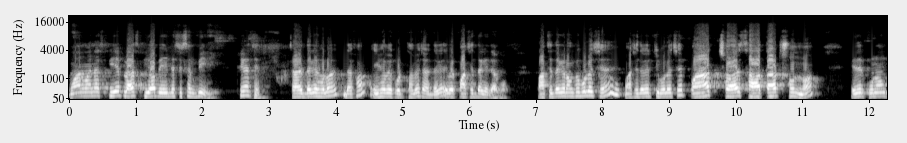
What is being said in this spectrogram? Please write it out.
one minus P A plus P of A intersection B ঠিক আছে? চারের দাগের হলো, দেখো, এইভাবে করতে হবে চার দাগে, এবার পাঁচের দাগে যাব। পাঁচের দাগের অঙ্ক বলেছে, পাঁচের দাগের কি বলেছে? পাঁচ, ছয়, সাত, আট, শূন্য, এদের কোন অঙ্ক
